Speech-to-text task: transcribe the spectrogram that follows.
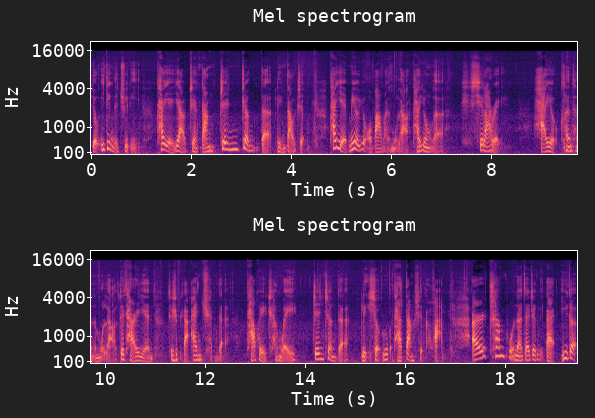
有一定的距离。他也要这样当真正的领导者，他也没有用奥巴马的幕僚，他用了希拉瑞，还有 Clinton 的幕僚，对他而言这是比较安全的，他会成为真正的领袖，如果他当选的话。而川普呢，在这个礼拜一个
